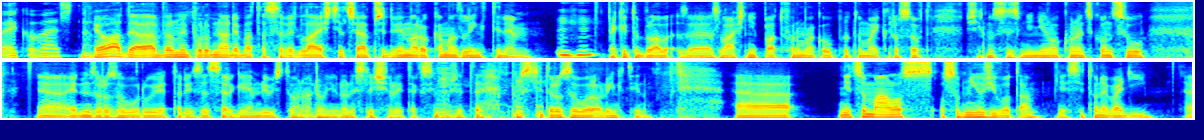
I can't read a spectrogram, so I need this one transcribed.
jako vést. No. Jo a, a velmi podobná debata se vedla ještě třeba před dvěma rokama s LinkedInem. Mm-hmm. Taky to byla zvláštní platforma, koupil to Microsoft, všechno se změnilo konec konců. Eh, jeden z rozhovorů je tady se Sergejem, kdybyste toho náhodou někdo neslyšeli, tak si můžete pustit rozhovor o LinkedInu. Uh, něco málo z osobního života, jestli to nevadí, uh,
